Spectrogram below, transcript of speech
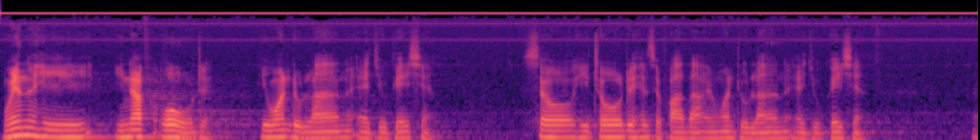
when he enough old, he want to learn education. So he told his father, I want to learn education. Uh,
